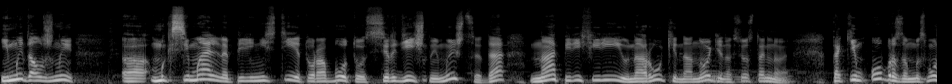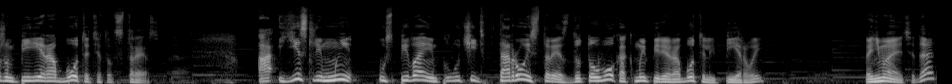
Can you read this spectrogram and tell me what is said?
И мы должны э, максимально перенести эту работу с сердечной мышцы да, на периферию, на руки, на ноги, на все остальное. Таким образом мы сможем переработать этот стресс. А если мы успеваем получить второй стресс до того, как мы переработали первый, понимаете, да?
